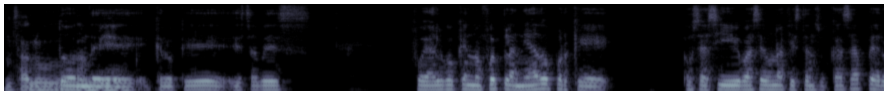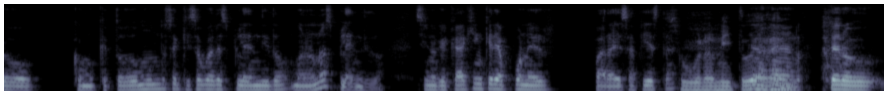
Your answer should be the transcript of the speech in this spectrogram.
Un saludo también. donde creo que esta vez fue algo que no fue planeado porque, o sea, sí iba a ser una fiesta en su casa, pero como que todo el mundo se quiso ver espléndido, bueno, no espléndido, sino que cada quien quería poner para esa fiesta. Su granito de arena. pero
